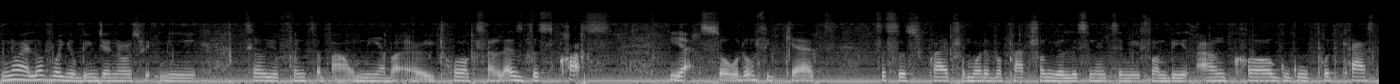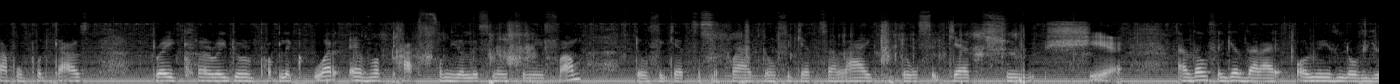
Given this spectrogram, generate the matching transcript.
you know, I love when you're being generous with me. Tell your friends about me, about Airy Talks, and let's discuss. Yeah, so don't forget to subscribe from whatever platform you're listening to me from, be it Anchor, Google Podcast, Apple Podcast, Breaker, Radio Republic, whatever platform you're listening to me from. Don't forget to subscribe, don't forget to like, don't forget to share. And don't forget that I always love you,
